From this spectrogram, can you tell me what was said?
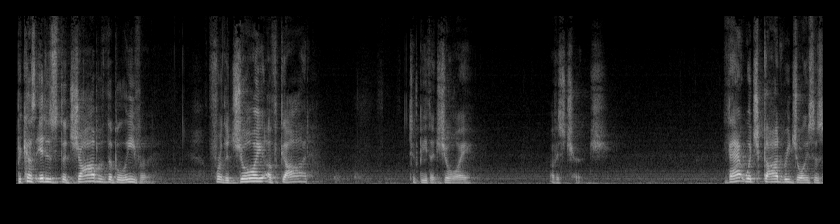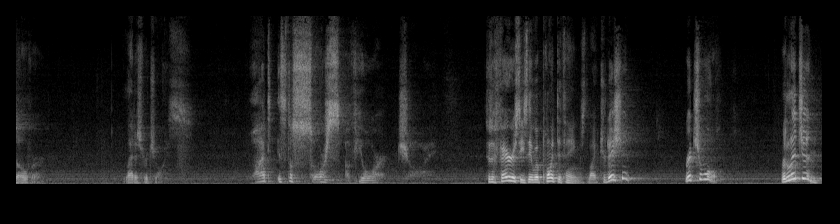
Because it is the job of the believer for the joy of God to be the joy of his church. That which God rejoices over, let us rejoice. What is the source of your? To the Pharisees, they would point to things like tradition, ritual, religion,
